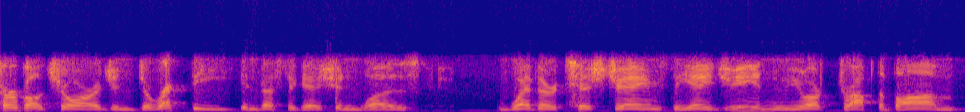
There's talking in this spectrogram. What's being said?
turbocharge and direct the investigation was whether Tish James, the AG in New York, dropped the bomb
